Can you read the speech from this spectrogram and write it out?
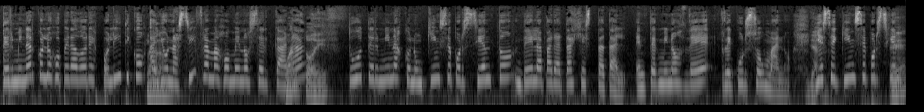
Terminar con los operadores políticos, Claro. hay una cifra más o menos cercana. ¿Cuánto es? Tú terminas con un 15% del aparataje estatal en términos de recurso humano. Ya. Y ese 15% ¿Eh?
